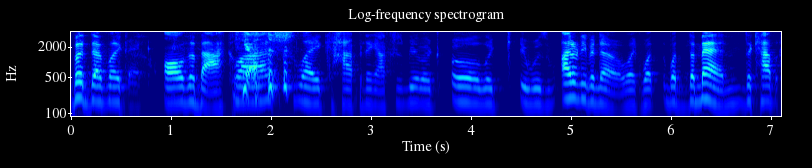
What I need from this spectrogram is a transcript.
But then like music. all the backlash like happening after being like, oh, like it was I don't even know like what what the men the cap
